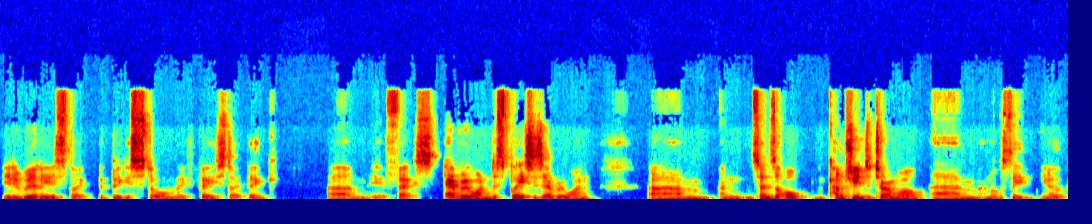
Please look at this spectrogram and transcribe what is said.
It really is like the biggest storm they've faced, I think. Um, it affects everyone, displaces everyone um, and sends the whole country into turmoil. Um, and obviously, you know,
